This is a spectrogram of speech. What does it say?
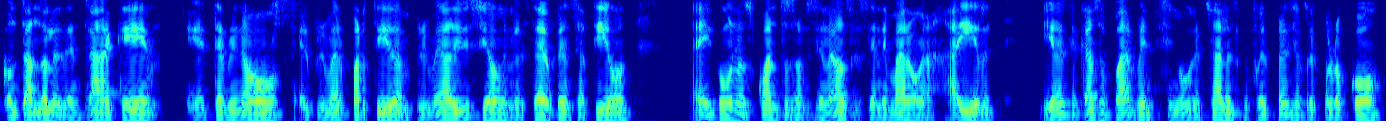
contándoles de entrada que terminó el primer partido en primera división en el Estadio Pensativo, ahí con unos cuantos aficionados que se animaron a, a ir, y en este caso pagar 25 quetzales, que fue el precio que colocó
